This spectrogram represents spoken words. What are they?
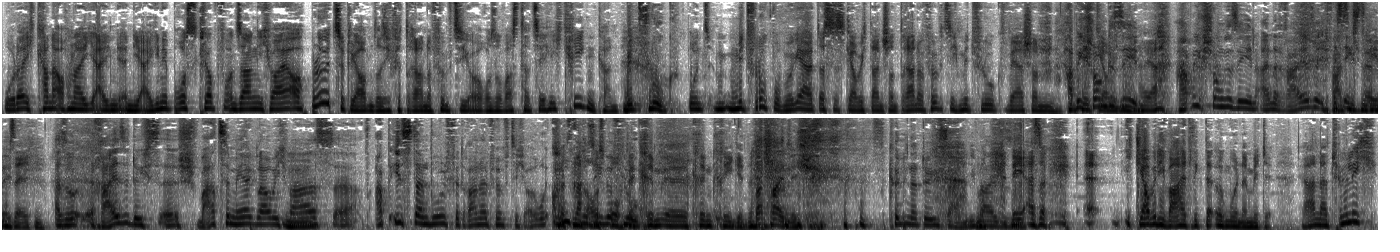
Oder ich kann auch an die eigene Brust klopfen und sagen, ich war ja auch blöd zu glauben, dass ich für 350 Euro sowas tatsächlich kriegen kann. Mit Flug. Und mit Flug, womöglich, ja, das ist glaube ich dann schon 350 mit Flug wäre schon. Habe ich schon gesehen. ja. Habe ich schon gesehen. Eine Reise, ich weiß nicht extrem mehr, selten. Also Reise durchs äh, Schwarze Meer, glaube ich, war es, äh, ab Istanbul für 350 Euro Kurz nach inklusive Ausbruch der Flug. Krim, äh, Krimkriege. Ne? Wahrscheinlich. das könnte natürlich sein. Ich weiß es Nee, nicht. also äh, ich glaube, die Wahrheit liegt da irgendwo in der Mitte. Ja, natürlich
